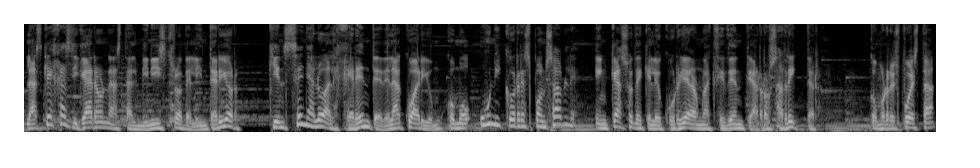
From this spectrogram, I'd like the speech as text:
Las quejas llegaron hasta el ministro del Interior, quien señaló al gerente del Aquarium como único responsable en caso de que le ocurriera un accidente a Rosa Richter. Como respuesta,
